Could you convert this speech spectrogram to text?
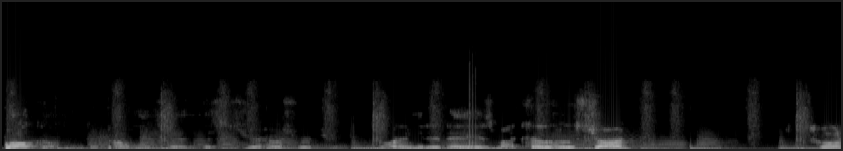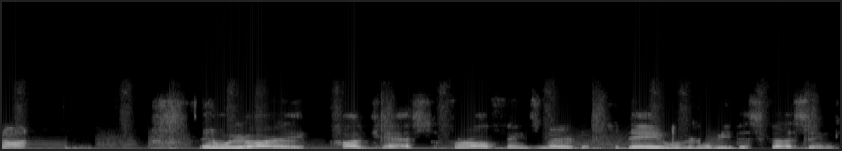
Welcome to Dublin's In. This is your host Richard. Joining me today is my co-host John, What's going on? and we are a podcast for all things nerd. Today we're going to be discussing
